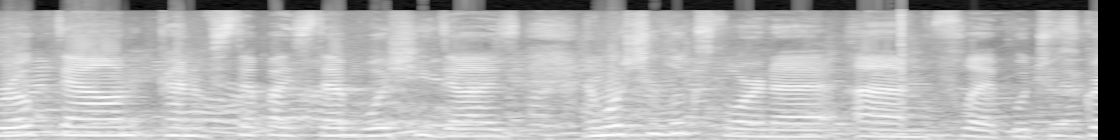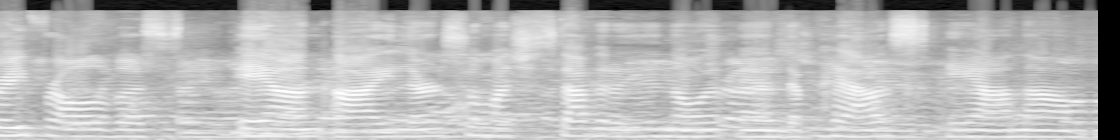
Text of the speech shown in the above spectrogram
broke down, kind of step by step, what she does and what she looks for in a um, flip, which was great for all of us. And I learned so much stuff that I didn't know in the past. And um,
